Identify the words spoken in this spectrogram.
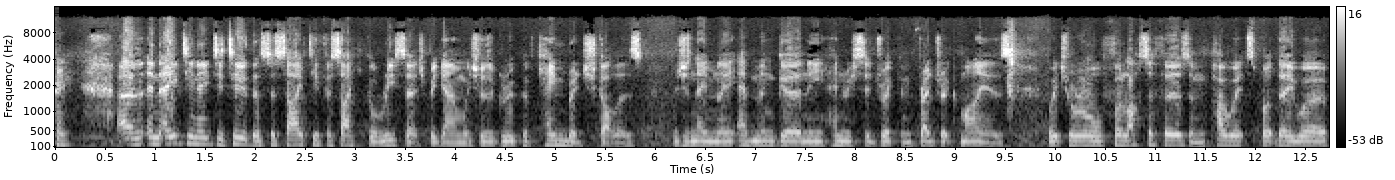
um, in 1882, the Society for Psychical Research began, which was a group of Cambridge scholars, which is namely Edmund Gurney, Henry Sidgwick, and Frederick Myers, which were all philosophers and poets, but they were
